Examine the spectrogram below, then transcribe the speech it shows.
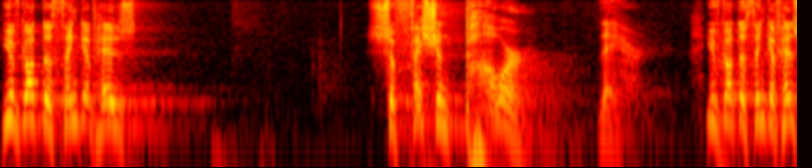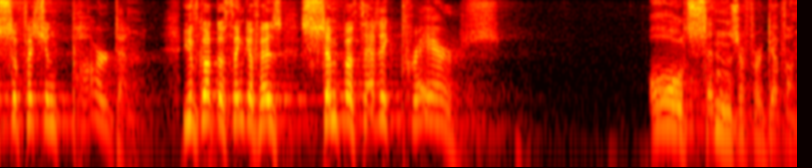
You've got to think of his sufficient power there. You've got to think of his sufficient pardon. You've got to think of his sympathetic prayers. All sins are forgiven.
